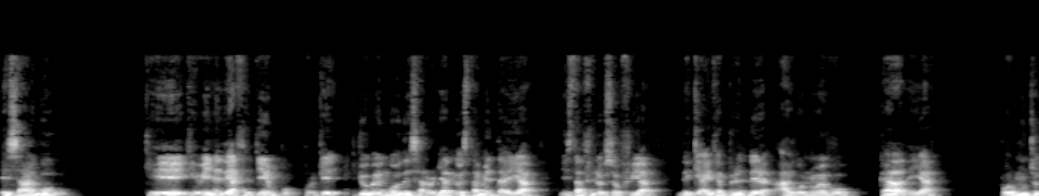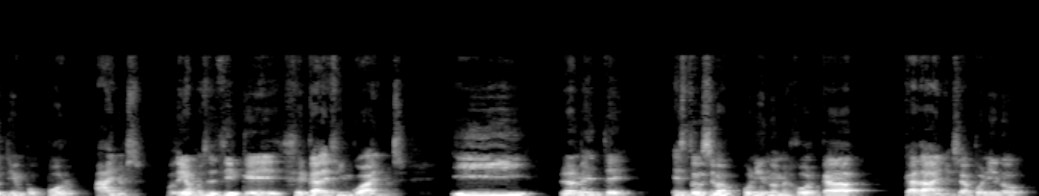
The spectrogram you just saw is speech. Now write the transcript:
es algo que, que, viene de hace tiempo, porque yo vengo desarrollando esta mentalidad y esta filosofía de que hay que aprender algo nuevo cada día por mucho tiempo, por años podríamos decir que cerca de 5 años. Y realmente esto se va poniendo mejor cada, cada año, se va poniendo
